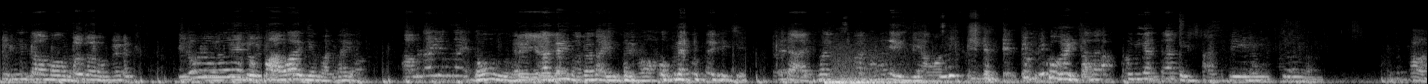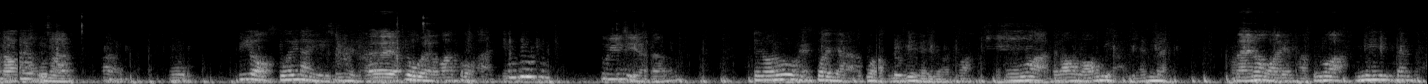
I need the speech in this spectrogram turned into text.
你加吗？不能，不能，不能，不能，八万的我不了。啊，不带，不。那边我都带一堆包，我不带，不带一堆。哎呀，我我他妈的养啊！ တ်တယ်ဟုတ်တယ်အဲ့ဒါကဘာသာရေးရအောင်ကိုယ်ကကိုယ်ကတိုင်ဆိုင်တယ်ဟုတ်တော့ဟုတ်တော့ပြီးတော့ပွဲနိုင်ရေးဆိုရင်ကျိုးရမှာတော့အားကျွန်သူရင်းနေတာတော်တို့ဖွဲ့ကြတာအခုကဘယ်လိုဖြစ်နေလဲဆိုတော့ဘုံကတကောင်ကောင်းကြီးအများကြီးမှန်တော့ပါတယ်မှာသူတို့ကနေတက်တာ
